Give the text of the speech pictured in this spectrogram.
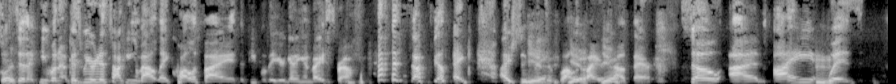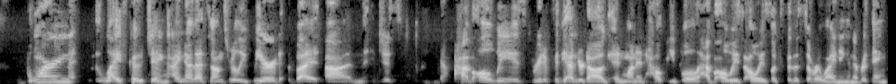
Go so that people know, because we were just talking about like qualify the people that you're getting advice from. so I feel like I should Yeah, put some qualifiers yeah. out there. So um, I Mhm. was born life coaching. I know that sounds really weird, but um, just have always rooted for the underdog and wanted to help people. Have always, always looked for the silver lining and everything.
